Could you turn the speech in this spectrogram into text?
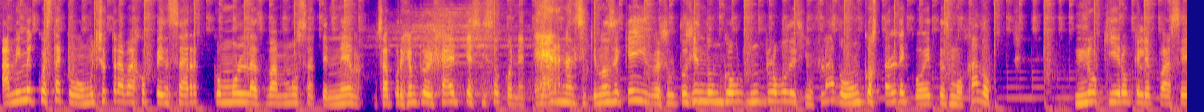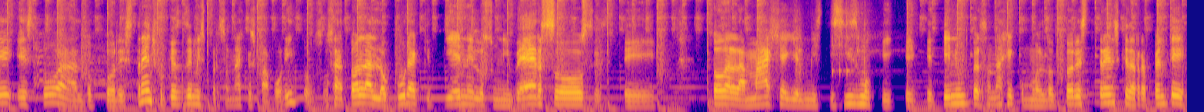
a mí me cuesta como mucho trabajo pensar cómo las vamos a tener. O sea, por ejemplo, el hype que se hizo con Eternals y que no sé qué, y resultó siendo un, globo desinflado, un costal de cohetes mojado. No quiero que le pase esto al Doctor Strange, porque es de mis personajes favoritos. O sea, toda la locura que tiene, los universos, este, toda la magia y el misticismo que, que tiene un personaje como el Doctor Strange, que de repente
